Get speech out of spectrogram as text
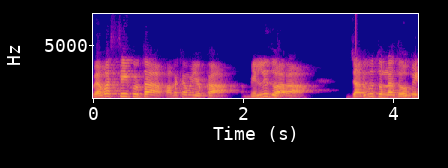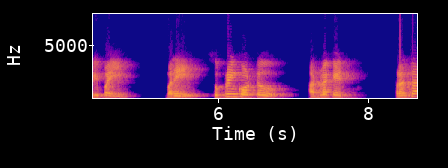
వ్యవస్థీకృత పథకం యొక్క బిల్లు ద్వారా జరుగుతున్న దోపిడీపై మరి సుప్రీంకోర్టు అడ్వకేట్ ప్రతా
